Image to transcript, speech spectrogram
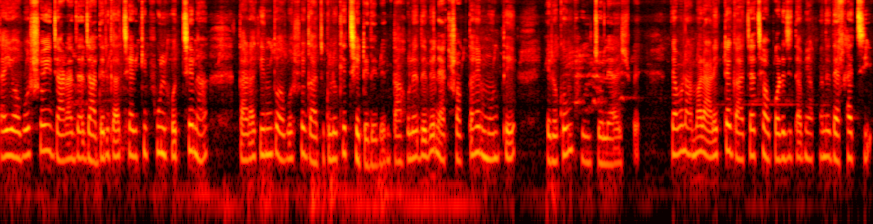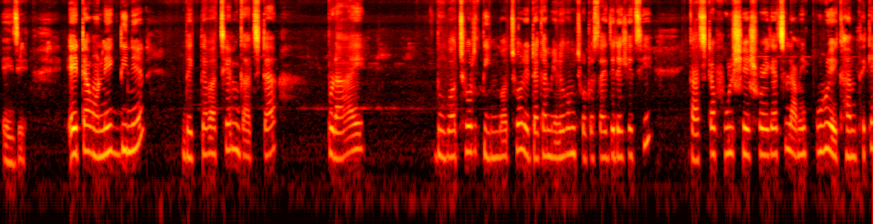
তাই অবশ্যই যারা, যা, যাদের গাছে আর কি ফুল হচ্ছে না, তারা কিন্তু অবশ্যই গাছগুলোকে ছেটে দেবেন। তাহলে দেবেন এক সপ্তাহের মধ্যে এরকম ফুল চলে আসবে। যেমন আমার আরেকটা গাছ আছে, অপরাজিতা, আমি আপনাদের দেখাচ্ছি। এই যে, এটা অনেক দিনের দেখতে পাচ্ছেন গাছটা প্রায় দু বছর, তিন বছর, এটাকে আমি এরকম ছোটো সাইজে রেখেছি। গাছটা ফুল শেষ হয়ে গেছিল, আমি পুরো এখান থেকে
